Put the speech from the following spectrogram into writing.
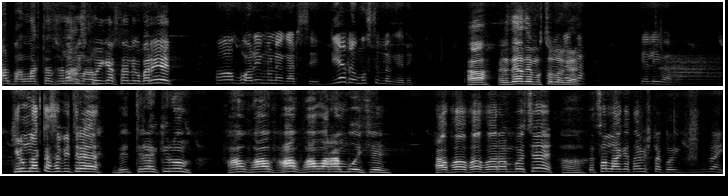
আর ভালো লাগতেছে না আমার। কই গেছে নাকি বাড়ি হ ঘরে মনে কাটছি দিয়া দাও মস্ত লগে রে হ্যাঁ এটা দে দে মস্ত লগে। গেলি ভালো। কিরম লাগতাছে ভিতরে ভিতরে কিরম ফাও ফাও ফাও ফাও আরাম বইছে ফা ফা ফা ফা আরম্ভ হয়েছে হ্যাঁ। তো চল আগে তাবিজটা কই নাই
